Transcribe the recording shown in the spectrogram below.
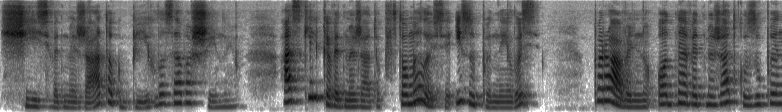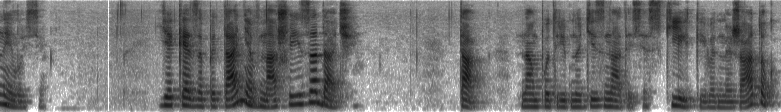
Шість ведмежаток бігло за машиною. А скільки ведмежаток втомилося і зупинилось? Правильно, одне ведмежатко зупинилося. Яке запитання в нашої задачі? Так, нам потрібно дізнатися, скільки ведмежаток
